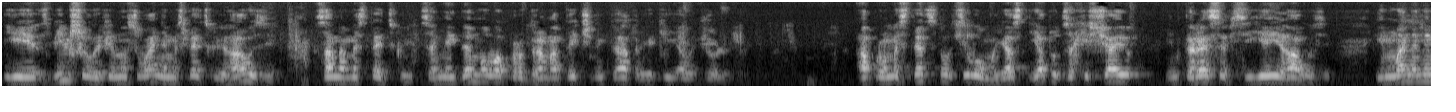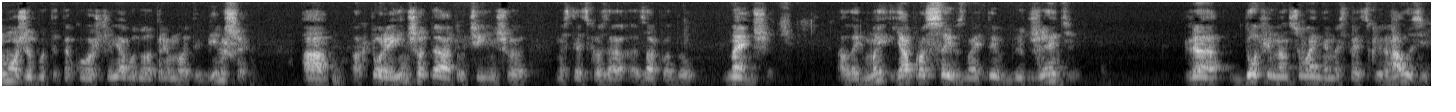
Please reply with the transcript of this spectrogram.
і збільшили фінансування мистецької галузі, саме мистецької. Це не йде мова про драматичний театр, який я очолюю, а про мистецтво в цілому. Я, я тут захищаю інтереси всієї галузі. І в мене не може бути такого, що я буду отримувати більше, а актори іншого театру чи іншого мистецького закладу менше. Але ми, я просив знайти в бюджеті для дофінансування мистецької галузі.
